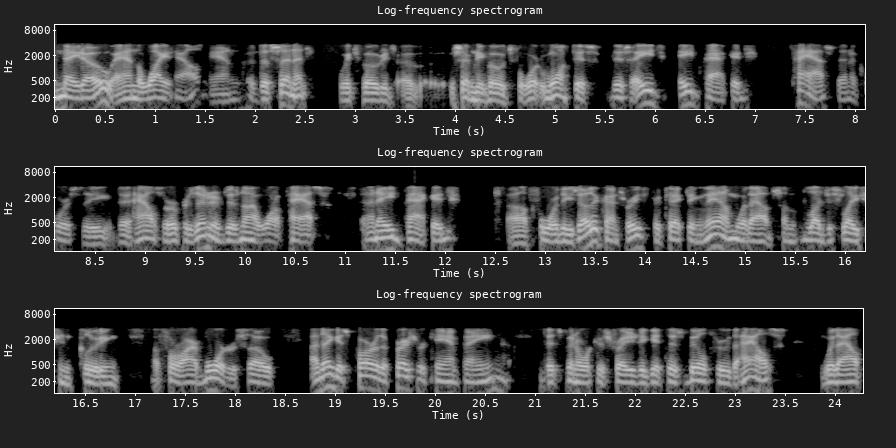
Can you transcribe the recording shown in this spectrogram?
NATO and the White House and the Senate, which voted uh, 70 votes for it, want this this aid aid package passed. And of course, the the House of Representatives does not want to pass an aid package uh, for these other countries, protecting them without some legislation, including uh, for our border. So I think it's part of the pressure campaign that's been orchestrated to get this bill through the House without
